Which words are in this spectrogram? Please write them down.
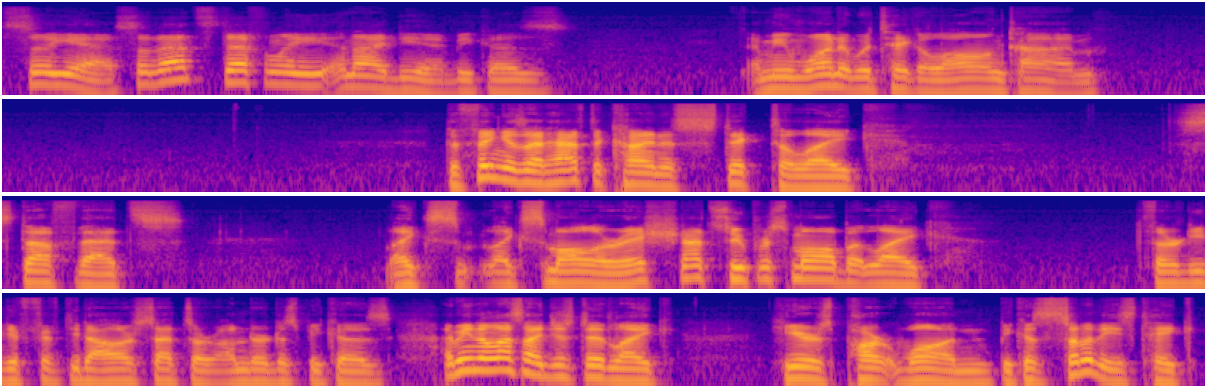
so yeah, so that's definitely an idea because, I mean, one, it would take a long time the thing is, I'd have to kind of stick to like stuff that's like like smaller-ish, not super small, but like thirty to fifty dollar sets or under, just because. I mean, unless I just did like, here's part one, because some of these take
